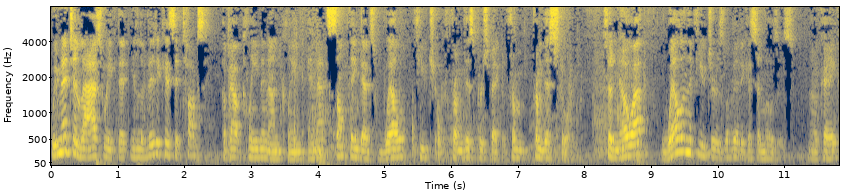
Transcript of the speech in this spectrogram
We mentioned last week that in Leviticus it talks about clean and unclean, and that's something that's well future from this perspective, from, from this story. So Noah, well in the future, is Leviticus and Moses. Okay?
